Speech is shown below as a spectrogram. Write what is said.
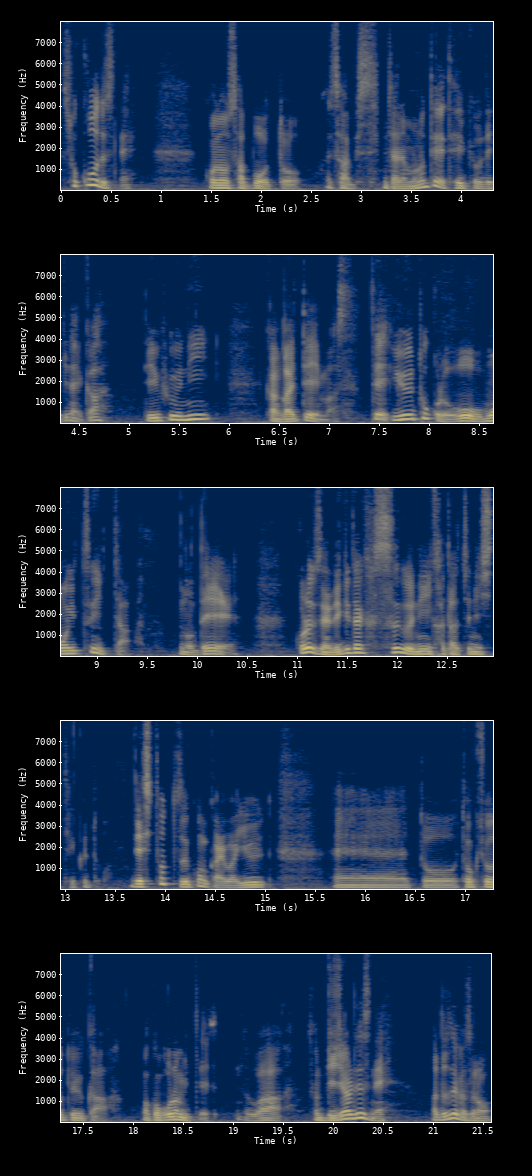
そこをですねこのサポートサービスみたいなもので提供できないかっていうふうに考えています。っていうところを思いついたのでこれですねできるだけすぐに形にしていくと。で一つ今回は言う、えーと、特徴というか、まあ、試みてるのはそのビジュアルですね。まあ、例えばその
